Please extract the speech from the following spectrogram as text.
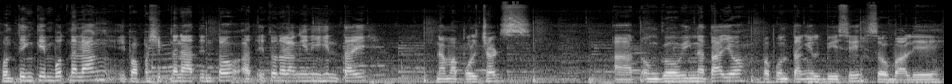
Konting kimbot na lang, ipapaship na natin to at ito na lang inihintay na ma-full charge. At ongoing na tayo papuntang LBC. So bali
